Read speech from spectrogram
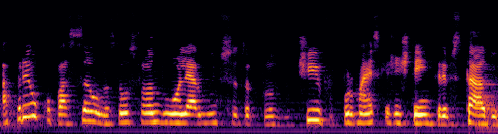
a preocupação, nós estamos falando de um olhar muito setor produtivo, por mais que a gente tenha entrevistado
